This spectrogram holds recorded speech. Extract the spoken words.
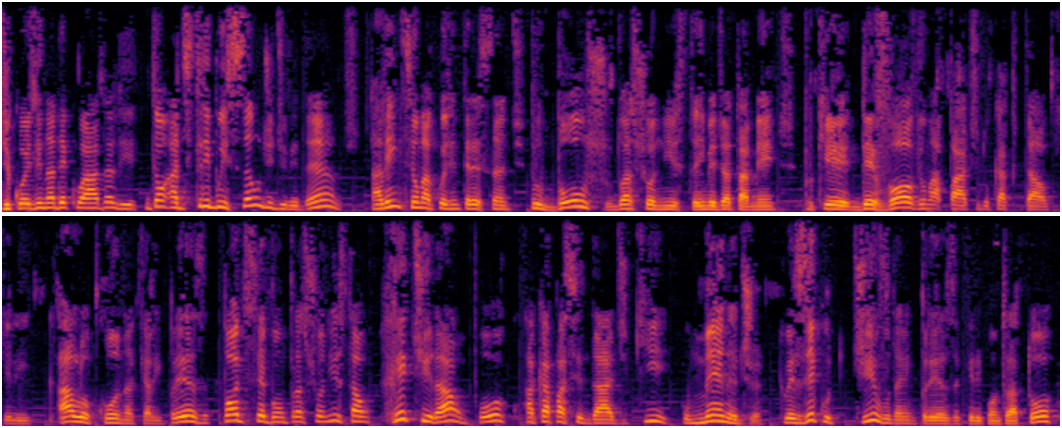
de coisa inadequada ali. Então, a distribuição de dividendos, além de ser uma coisa interessante para o bolso do acionista imediatamente, porque devolve uma parte do capital que ele alocou naquela empresa, pode ser bom para o acionista ao retirar um pouco a capacidade que o manager, que o executivo da empresa que ele contratou,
